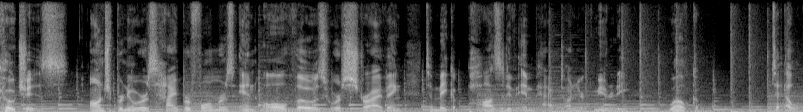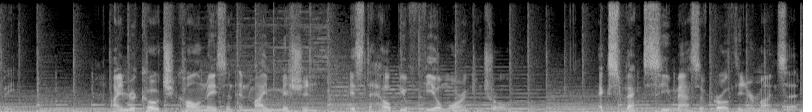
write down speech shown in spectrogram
coaches, entrepreneurs, high performers, and all those who are striving to make a positive impact on your community. Welcome to Elevate. I'm your coach, Colin Mason, and my mission is to help you feel more in control. Expect to see massive growth in your mindset.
